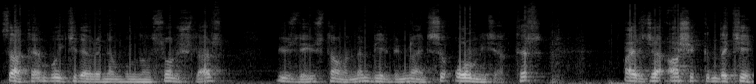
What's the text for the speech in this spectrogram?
zaten bu iki devreden bulunan sonuçlar %100 tamamen birbirinin aynısı olmayacaktır. Ayrıca A şıkkındaki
